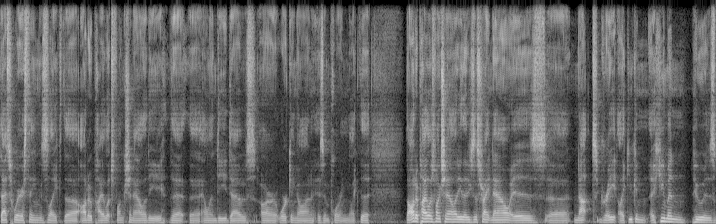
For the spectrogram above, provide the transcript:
that's where things like the autopilot functionality that the LND devs are working on is important. Like the the autopilot functionality that exists right now is uh, not great. Like you can a human who is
